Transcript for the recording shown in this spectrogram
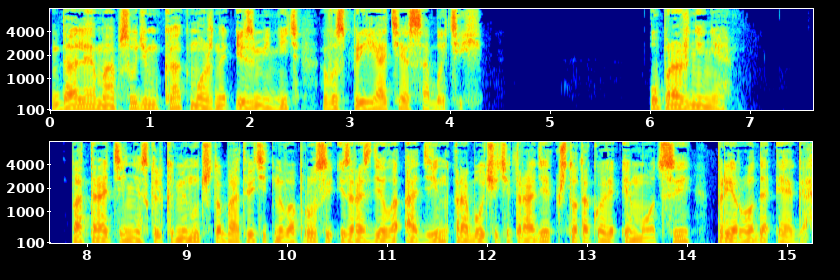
Далее мы обсудим, как можно изменить восприятие событий. Упражнение. Потратьте несколько минут, чтобы ответить на вопросы из раздела 1 рабочей тетради «Что такое эмоции? Природа эго».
